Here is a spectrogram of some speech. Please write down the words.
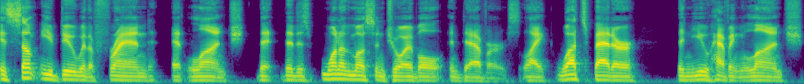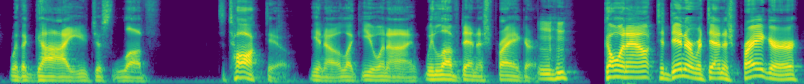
is something you do with a friend at lunch that, that is one of the most enjoyable endeavors. Like, what's better than you having lunch with a guy you just love to talk to? You know, like you and I, we love Dennis Prager. Mm-hmm. Going out to dinner with Dennis Prager,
